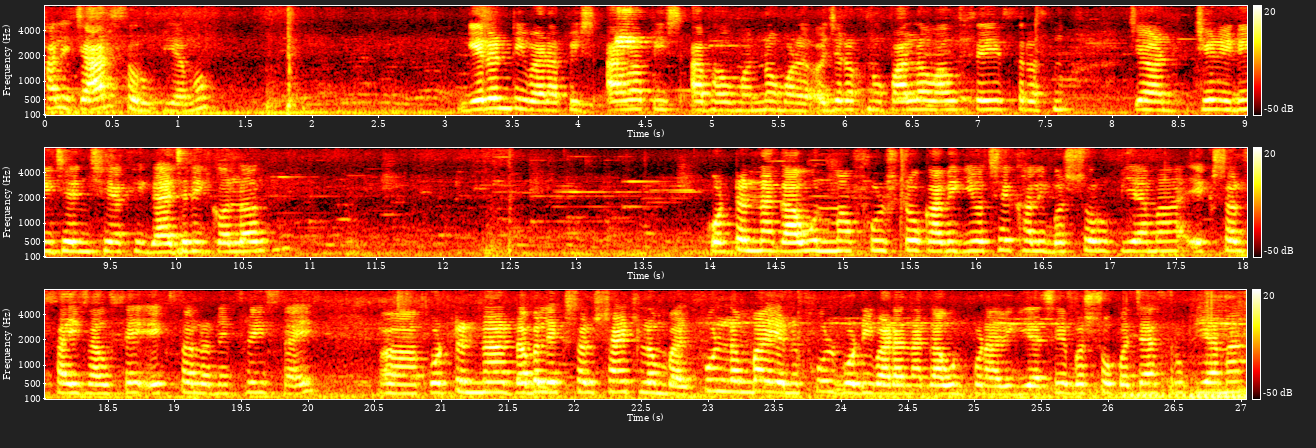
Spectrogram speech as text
ખાલી ચારસો રૂપિયામાં. ગેરંટી વાળા પીસ, આવા પીસ આ ભાવમાં ન મળે. અજરખનું પાલવ આવશે, સરસનું જેની ડિઝાઇન છે આખી ગાજરી કલર કોટનના ગાઉનમાં ફૂલ સ્ટોક આવી ગયો છે, ખાલી બસો રૂપિયામાં. એક્સલ સાઇઝ આવશે એક્સલ અને ફ્રી સાઇઝ કોટનના ડબલ એક્સલ સાઠ લંબાઈ ફૂલ લંબાઈ અને ફૂલ બોડીવાળાના ગાઉન પણ આવી ગયા છે, બસો પચાસ રૂપિયામાં.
